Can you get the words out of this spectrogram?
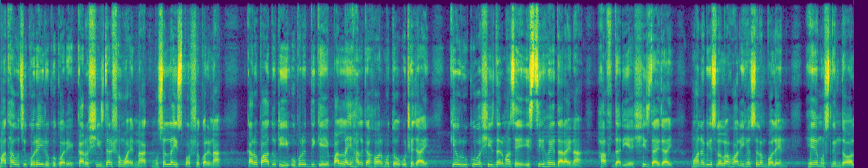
মাথা উঁচু করেই রুকু করে। কারও সিজদার সময় নাক মুসল্লাই স্পর্শ করে না। কারও পা দুটি উপরের দিকে পাল্লাই হালকা হওয়ার মতো উঠে যায়। কেউ রুকু ও সিজদার মাঝে স্থির হয়ে দাঁড়ায় না। হাফ দাঁড়িয়ে সিজদায় যায়। মহানবী সাল্লাহ আলহিহাস্লাম বলেন, হে মুসলিম দল,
